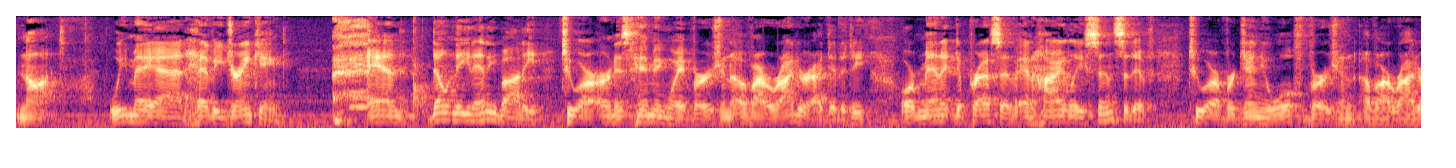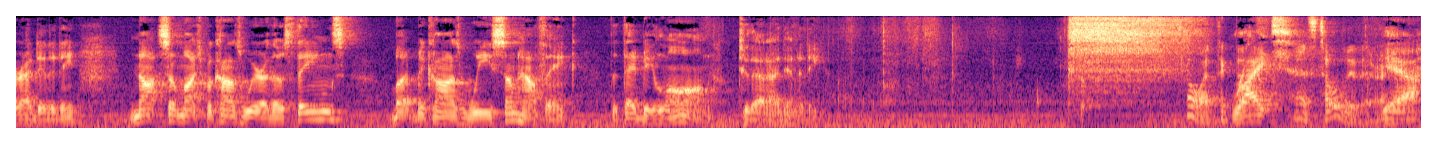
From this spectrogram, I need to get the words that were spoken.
not. We may add heavy drinking and don't need anybody to our Ernest Hemingway version of our writer identity or manic depressive and highly sensitive to our Virginia Woolf version of our writer identity. Not so much because we are those things, but because we somehow think that they belong to that identity. oh, I think that's- Right. Yeah, it's totally there. Yeah.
